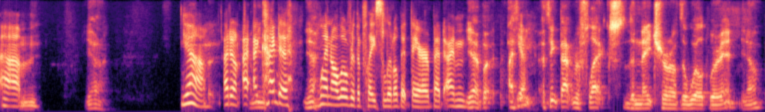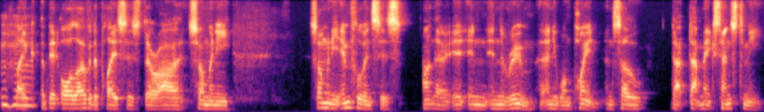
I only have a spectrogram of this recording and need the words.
um yeah yeah, I don't. I, I, mean, I kind of yeah. went all over the place a little bit there, but I'm. Yeah, but I think yeah. I think that reflects the nature of the world we're in. You know, mm-hmm. like a bit all over the places. There are so many, so many influences, aren't there, in in the room at any one point, and so that that makes sense to me.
